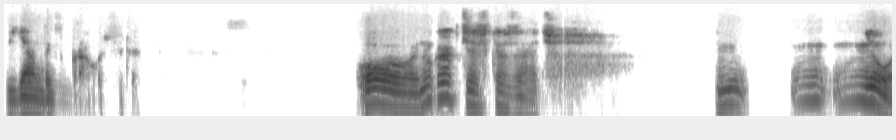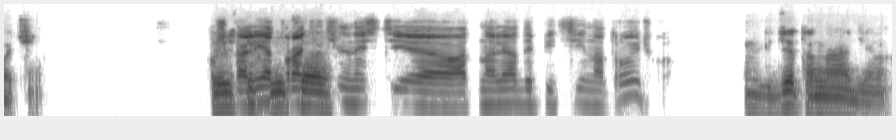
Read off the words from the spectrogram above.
Яндекс браузере. Ой, ну как тебе сказать? Н- н- Не очень. По То шкале отвратительности э, от 0 до 5 на троечку? где-то на один.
